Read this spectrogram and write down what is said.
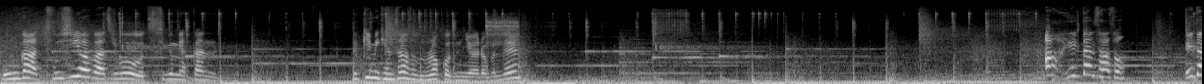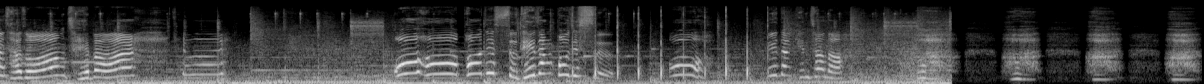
뭔가 2시여가지고 지금 약간 느낌이 괜찮아서 놀랐거든요, 여러분들. 아, 일단 사성. 일단 사성. 제발. 제발. 오호, 퍼지스. 대장 퍼지스. 오, 일단 괜찮아. 아, 아, 아,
